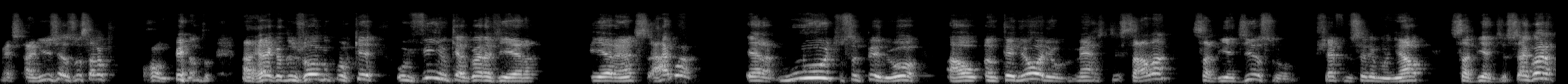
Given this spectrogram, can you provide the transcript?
Mas ali Jesus estava rompendo a regra do jogo, porque o vinho que agora viera e era antes água era muito superior ao anterior, e o mestre sala sabia disso, chefe do cerimonial sabia disso. Agora,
